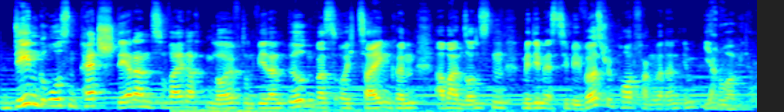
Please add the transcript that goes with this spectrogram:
den großen Patch, der dann zu Weihnachten läuft und wir dann irgendwas euch zeigen können. Aber ansonsten mit dem SCB Verse Report fangen wir dann im Januar wieder an.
